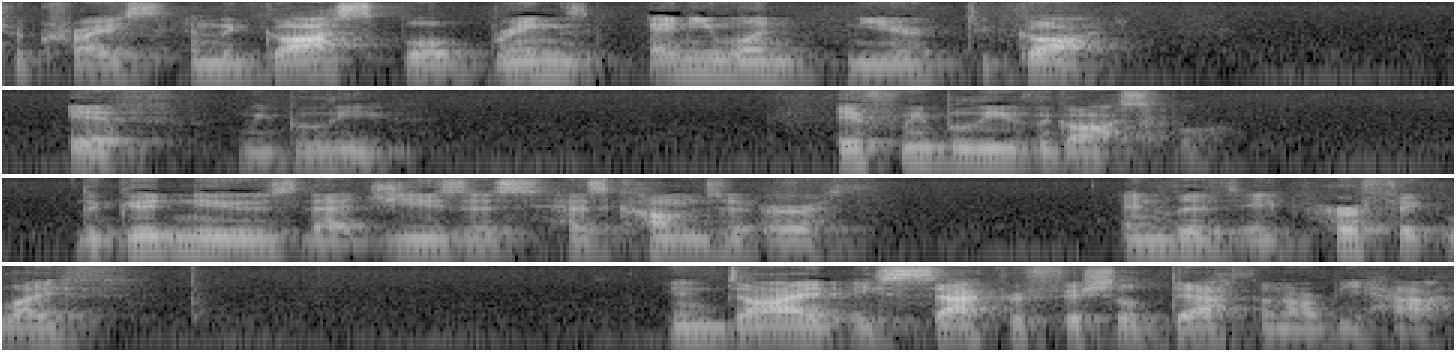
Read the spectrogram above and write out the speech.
to Christ, and the gospel brings anyone near to God if we believe. If we believe the gospel, the good news that Jesus has come to earth and lived a perfect life and died a sacrificial death on our behalf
